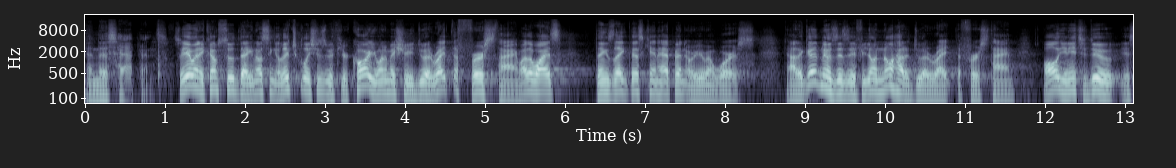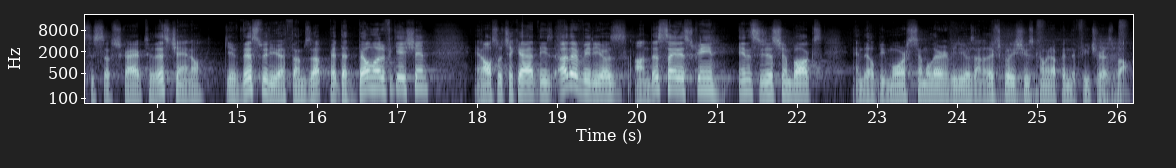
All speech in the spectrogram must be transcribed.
and this happened. So yeah, when it comes to diagnosing electrical issues with your car, you wanna make sure you do it right the first time. Otherwise, Things like this can happen or even worse. Now the good news is if you don't know how to do it right the first time, all you need to do is to subscribe to this channel, give this video a thumbs up, hit that bell notification, and also check out these other videos on this side of the screen in the suggestion box, and there'll be more similar videos on electrical issues coming up in the future as well.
